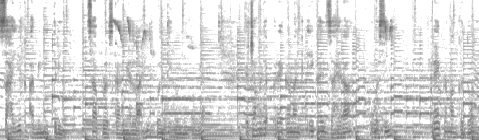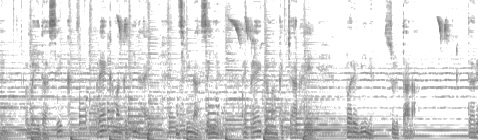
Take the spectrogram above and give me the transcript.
सहाय्यक अभिनेत्रीचा पुरस्कार मिळाला आहे कोणती त्याच्यामध्ये पाहूया. याच्यामध्ये पर्याय क्रमांक एक आहे जाहिरा वसीम पर्याय क्रमांक दोन आहे वहिदा शेख पर्याय क्रमांक तीन आहे झरीना सय्यद आणि पर्याय क्रमांक चार आहे परवीन सुलताना. तर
